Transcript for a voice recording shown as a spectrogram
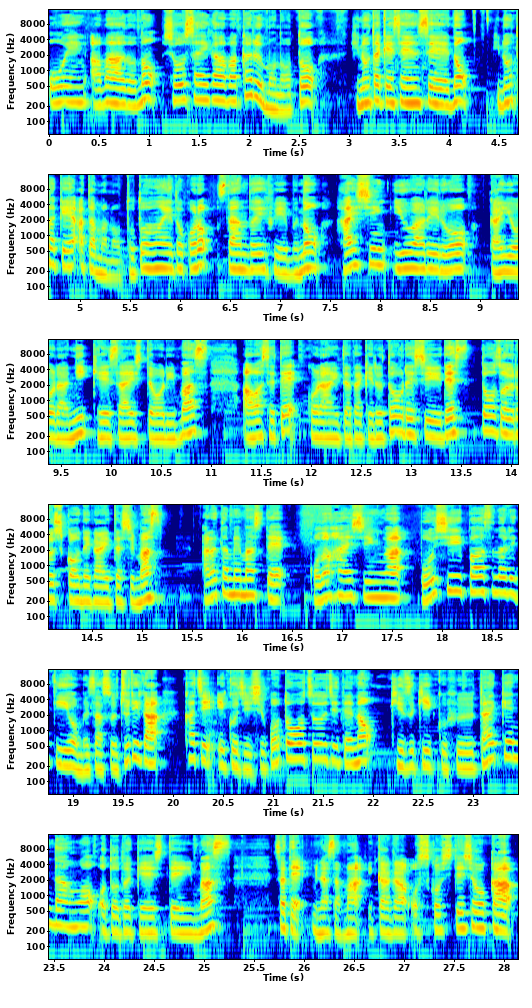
応援アワードの詳細がわかるものと日野武先生の日野武頭の整えどころスタンド FM の配信 URL を概要欄に掲載しております。合わせてご覧いただけると嬉しいです。どうぞよろしくお願いいたします。改めまして、この配信は、ボイシーパーソナリティを目指すジュリが、家事、育児、仕事を通じての気づき、工夫、体験談をお届けしています。さて、皆様、いかがお過ごしでしょうか？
